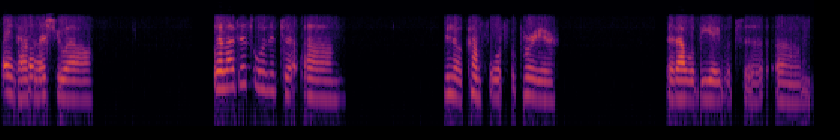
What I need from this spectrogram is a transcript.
Praise God bless you all. Well, I just wanted to, um, you know, come forth for prayer that I will be able to, um,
